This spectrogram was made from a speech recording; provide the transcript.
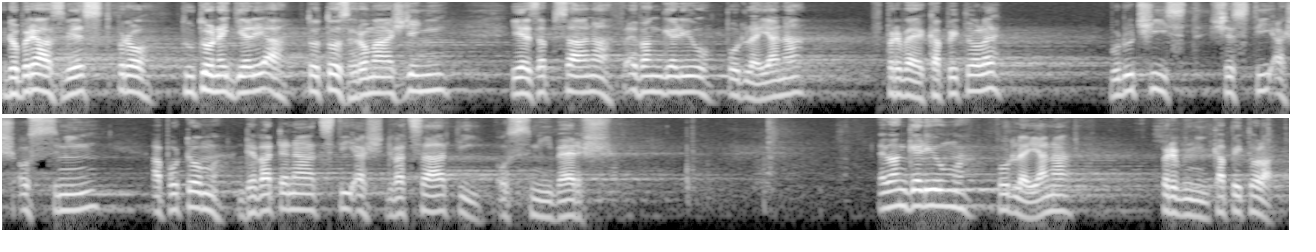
Dobrá zvěst pro tuto neděli a toto zhromáždění je zapsána v Evangeliu podle Jana v prvé kapitole. Budu číst 6. až 8. a potom 19. až 28. verš. Evangelium podle Jana, první kapitola.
